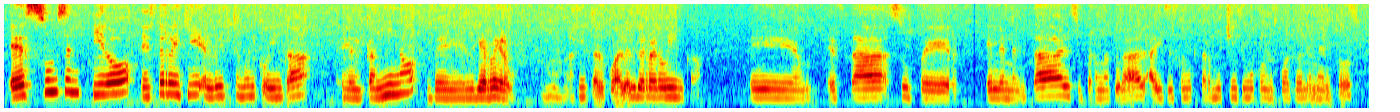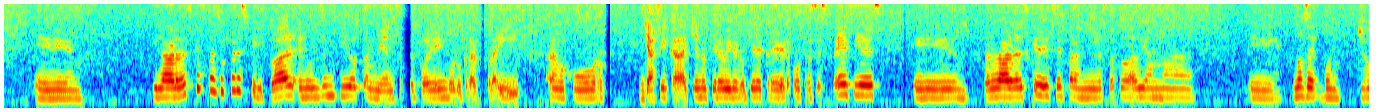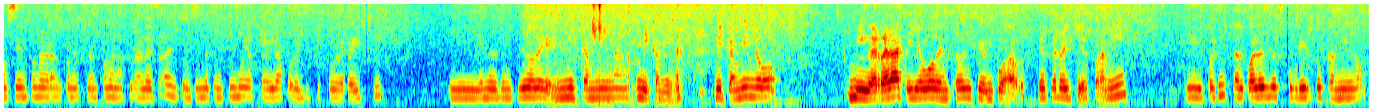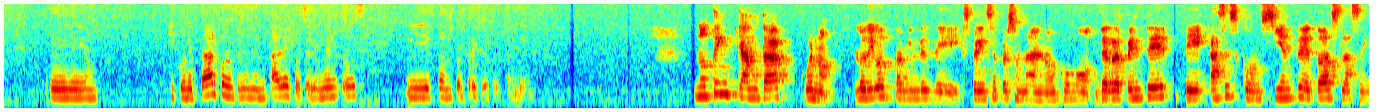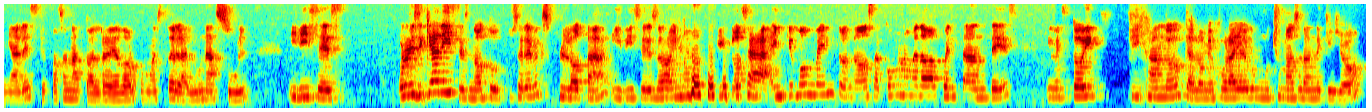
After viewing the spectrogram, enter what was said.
Es un sentido, este Reiki, el Reiki chamánico inca, el camino del guerrero, así tal cual, el guerrero inca. Eh, está súper elemental, súper natural, ahí sí es conectar muchísimo con los cuatro elementos. Eh, y la verdad es que está súper espiritual, en un sentido también se puede involucrar por ahí, a lo mejor ya si cada quien lo quiere ver y lo quiere creer, otras especies, eh, pero la verdad es que ese para mí está todavía más eh, no sé, bueno, yo siento una gran conexión con la naturaleza, entonces me sentí muy atraída por ese tipo de Reiki. Y en el sentido de mi camina, mi camina, mi camino, mi guerrera que llevo dentro, dije, wow, este Reiki es para mí. Y pues sí, tal cual es descubrir tu camino eh, y conectar con los elementales, los elementos, y están súper preciosos también. ¿No te encanta, bueno, lo digo también desde experiencia personal, ¿no? Como de repente te haces consciente de todas las señales que pasan a tu alrededor, como esto de la luna azul, y dices, bueno, ni siquiera dices, ¿no? Tu, cerebro explota y dices, ay, no, o sea, ¿en qué momento, no? O sea, ¿cómo no me daba cuenta antes? Y me estoy fijando que a lo mejor hay algo mucho más grande que yo,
